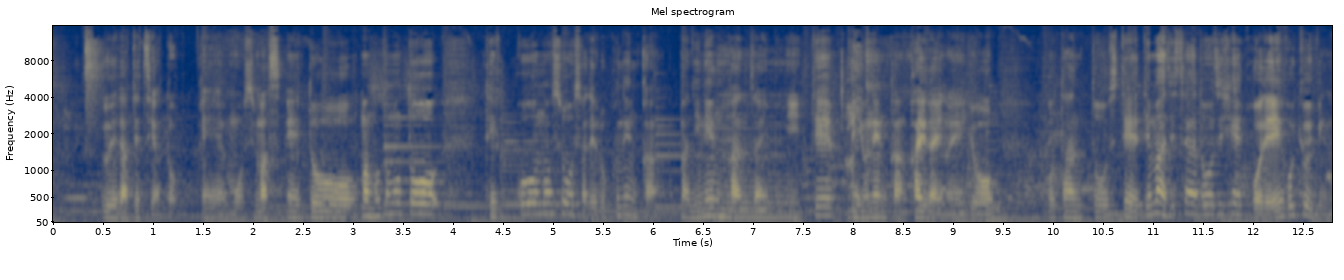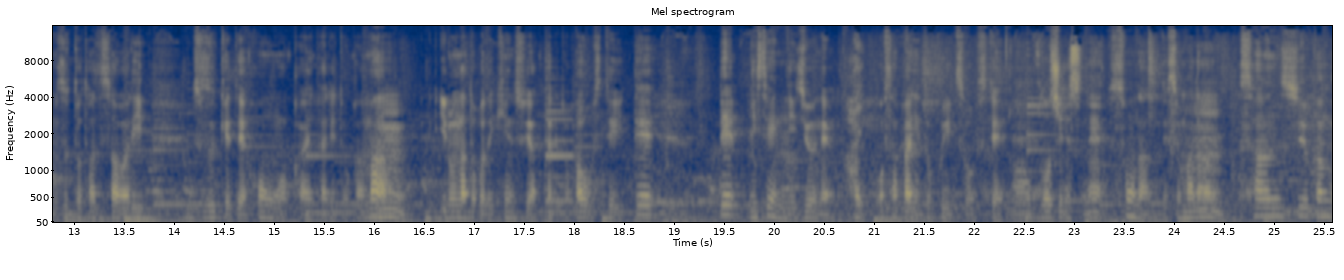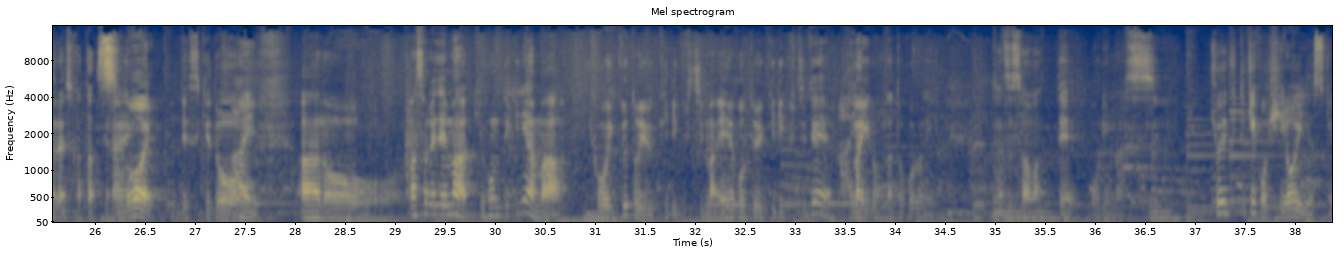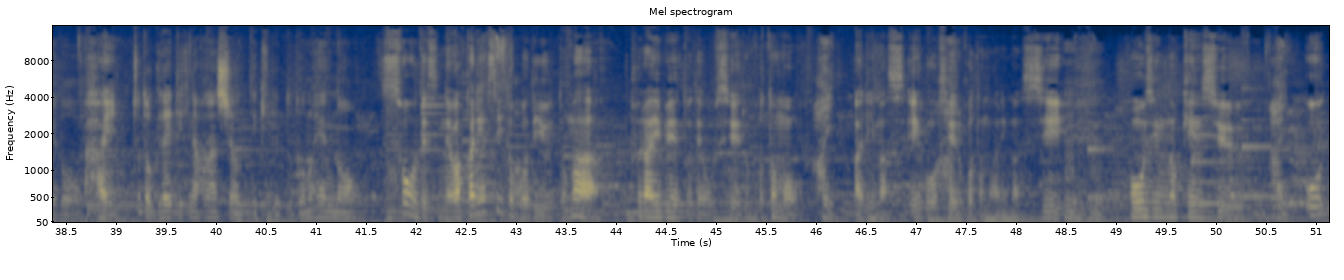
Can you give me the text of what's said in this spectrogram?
上田哲也と、えー申します。えっ、とまあもともと鉄鋼の商社で6年間、まあ2年間財務にいて、はい。で4年間海外の営業を担当して、でまあ実際は同時並行で英語教育にもずっと携わり続けて本を書いたりとか、まあ、うん。いろんなところで研修やったりとかをしていて、で2020年はい。大阪に独立をして。今年ですね。そうなんですよ。まだうん。3週間ぐらいしか経ってないんですけど、はい。あのまあ、それでまあ基本的にはまあ教育という切り口、まあ、英語という切り口で、はい。いまあ、いろんなところに携わっております、教育って結構広いですけどはい。ちょっと具体的な話をできるとどの辺の？そうですね。分かりやすいところで言うとまあプライベートで教えることもはい、あります。英語を教えることもありますし、うんうん。法人の研修はい。を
